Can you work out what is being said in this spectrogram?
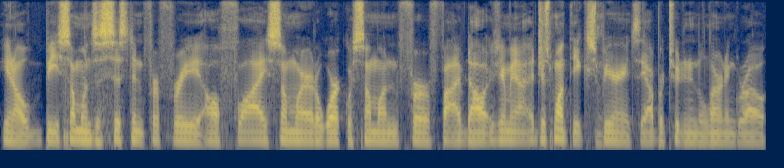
you know, be someone's assistant for free. I'll fly somewhere to work with someone for $5. I mean, I just want the experience, the opportunity to learn and grow.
